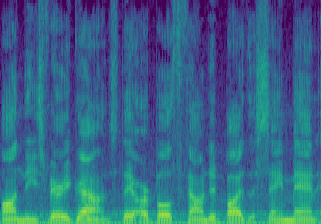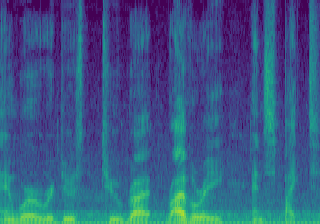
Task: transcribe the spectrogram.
on these very grounds. They are both founded by the same man and were reduced to ri rivalry and spite.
